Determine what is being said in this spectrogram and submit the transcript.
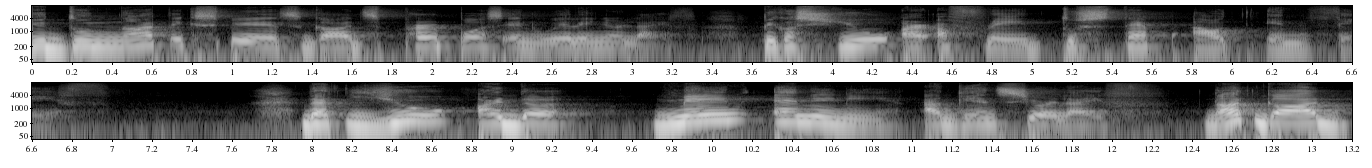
you do not experience God's purpose and will in your life because you are afraid to step out in faith. That you are the main enemy against your life. Not God,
